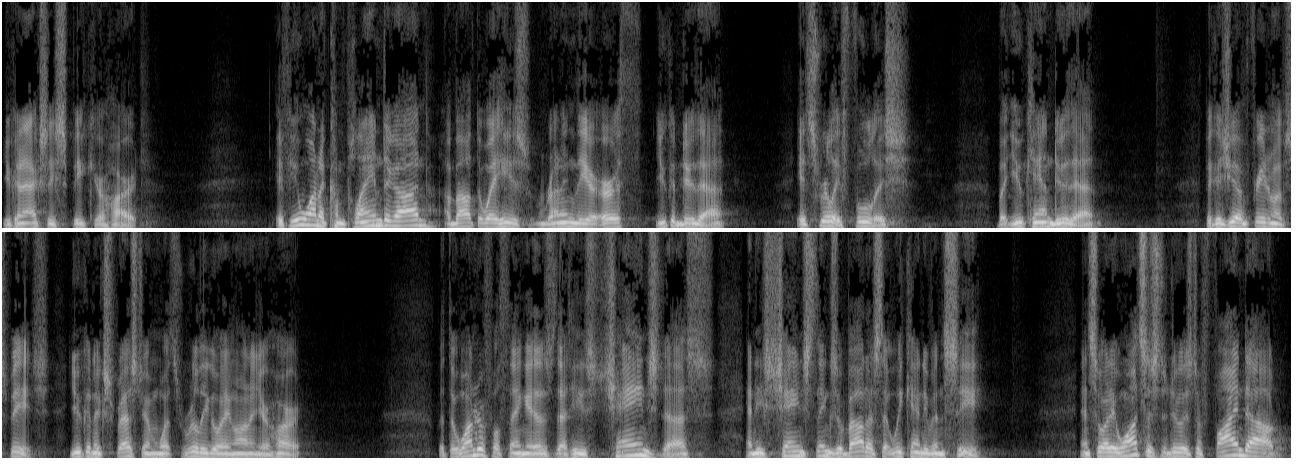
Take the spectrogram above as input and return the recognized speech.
You can actually speak your heart. If you want to complain to God about the way he's running the earth, you can do that. It's really foolish, but you can do that because you have freedom of speech. You can express to him what's really going on in your heart. But the wonderful thing is that he's changed us and He's changed things about us that we can't even see. And so, what He wants us to do is to find out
